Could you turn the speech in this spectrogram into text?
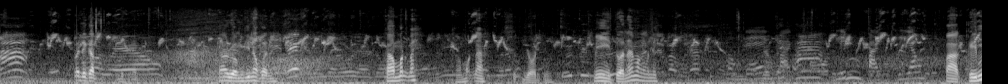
ห้าไปเลยครับแล้วข้าวรวมกี่นกกันเจ็ดข้าวมดไหมข้าวมดนะสุดยอดจริงมีตัวนั้นมั้งนี่ con đen ปลากิม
